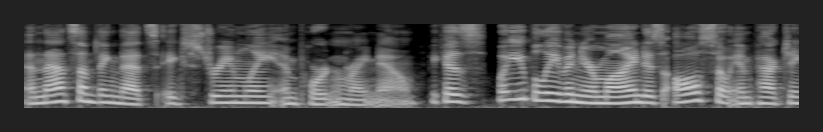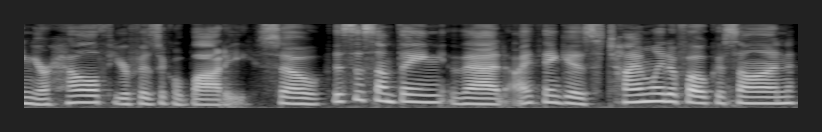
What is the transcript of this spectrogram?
And that's something that's extremely important right now because what you believe in your mind is also impacting your health, your physical body. So, this is something that I think is timely to focus on.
